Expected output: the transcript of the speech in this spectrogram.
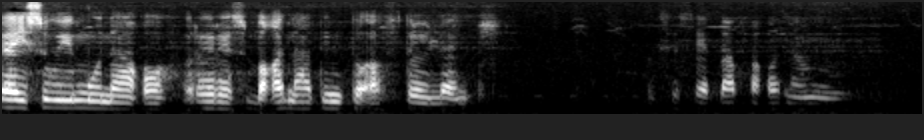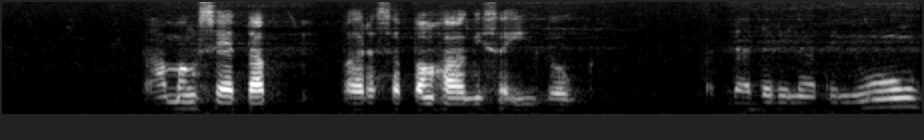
Guys, uwi muna ako. Re-rest baka natin to after lunch. Magsiset up ako ng tamang setup para sa panghagi sa ilog. At dadali natin yung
